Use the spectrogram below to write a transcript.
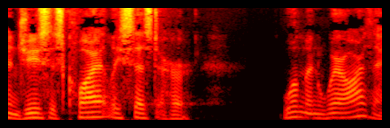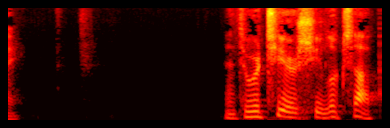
And Jesus quietly says to her, Woman, where are they? And through her tears, she looks up,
